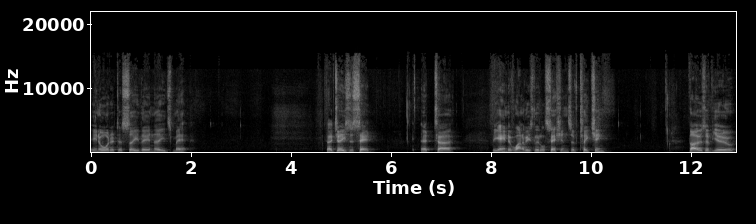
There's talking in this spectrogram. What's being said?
in order to see their needs met. So Jesus said at uh, the end of one of his little sessions of teaching, those of you,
